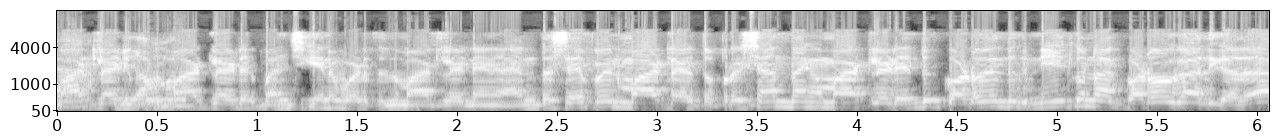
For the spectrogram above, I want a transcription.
మాట్లాడు ఇప్పుడు మాట్లాడు. మంచిగా వినపడుతుంది మాట్లాడు. నేను ఎంతసేపు అయినా మాట్లాడతావు ప్రశాంతంగా మాట్లాడు. ఎందుకు గొడవ? ఎందుకు? నీకు నాకు గొడవ కాదు కదా.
